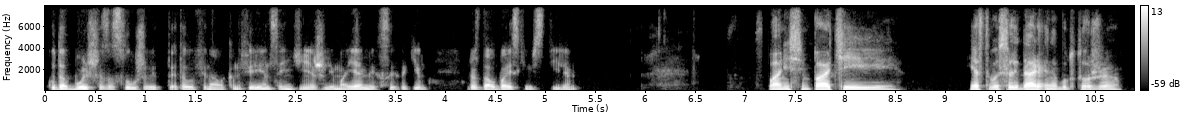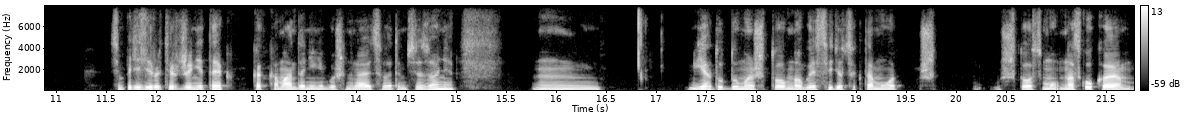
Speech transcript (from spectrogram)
куда больше заслуживает этого финала конференции, нежели Майами с их таким раздолбайским стилем. В плане симпатии я с тобой солидарен и буду тоже симпатизировать Virginia Tech, как команда они мне больше нравится в этом сезоне. Я тут думаю, что многое сведется к тому, что насколько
